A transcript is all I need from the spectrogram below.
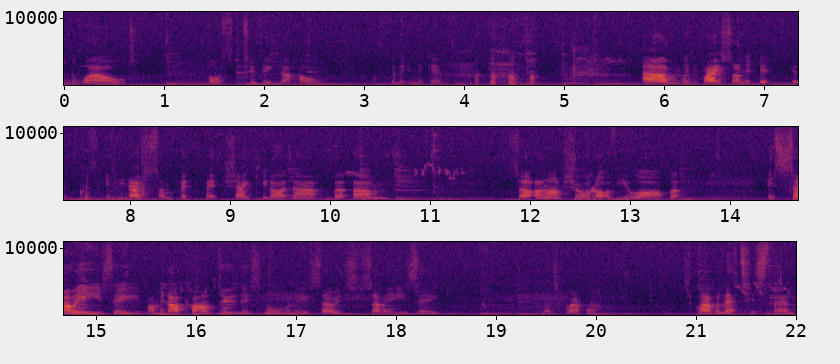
in the world. Oh, it's too big that hole. I'll fill it in again. um, with a brace on, it because if you notice, I'm a bit, bit shaky like that. But um, so, and I'm sure a lot of you are. But it's so easy. I mean, I can't do this normally, so it's so easy. Let's grab a, let's grab a lettuce then.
